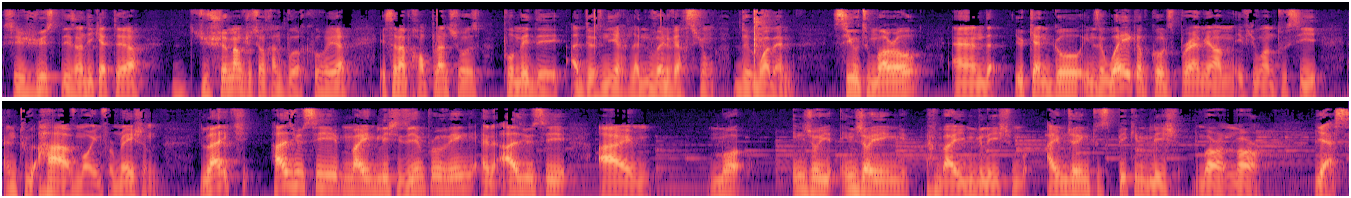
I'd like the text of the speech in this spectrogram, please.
c'est juste des indicateurs du chemin que je suis en train de parcourir et ça m'apprend plein de choses pour m'aider à devenir la nouvelle version de moi-même. See you tomorrow and you can go in the Wake Up Calls Premium if you want to see and to have more information. Like, as you see, my English is improving and as you see, I'm more enjoy, enjoying my English. I'm enjoying to speak English more and more. Yes,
